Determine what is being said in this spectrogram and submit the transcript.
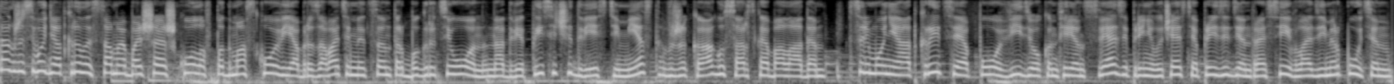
Также сегодня открылась самая большая школа в Подмосковье – образовательный центр «Багратион» на 2200 мест в ЖК «Гусарская баллада». В церемонии открытия по видеоконференц-связи принял участие президент России Владимир Путин.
